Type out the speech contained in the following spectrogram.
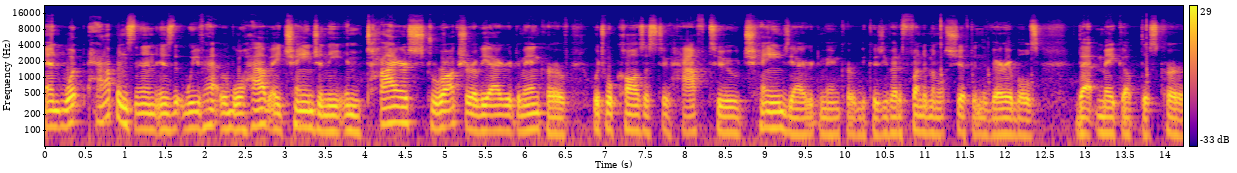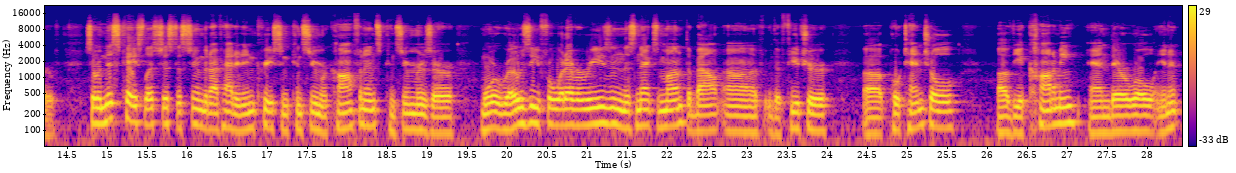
And what happens then is that we've ha- we'll have a change in the entire structure of the aggregate demand curve, which will cause us to have to change the aggregate demand curve because you've had a fundamental shift in the variables that make up this curve. So in this case, let's just assume that I've had an increase in consumer confidence. Consumers are more rosy for whatever reason this next month about uh, the future uh, potential of the economy and their role in it.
